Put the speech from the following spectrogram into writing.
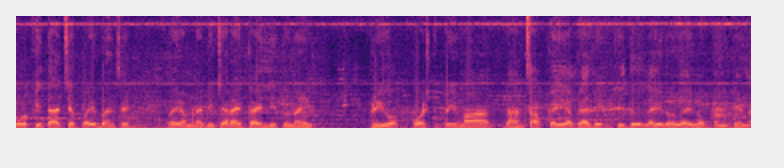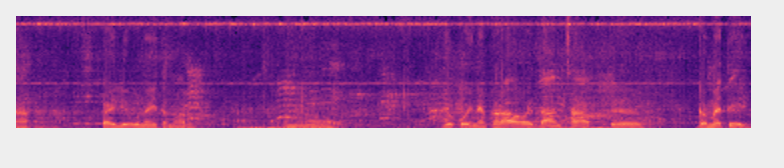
ઓળખીતા છે, ભાઈબંધ છે. ભાઈ એમણે બિચારાએ કંઈ લીધું નહીં ફ્રી ઓફ કોસ્ટ ફ્રીમાં દાંત સાફ કરી આપ્યા છે. કીધું, લઈ લો લઈ લો, પણ કે ના, કંઈ લેવું નહીં તમારું. અને જો કોઈને કરાવવા હોય દાંત સાફ કે ગમે તે,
